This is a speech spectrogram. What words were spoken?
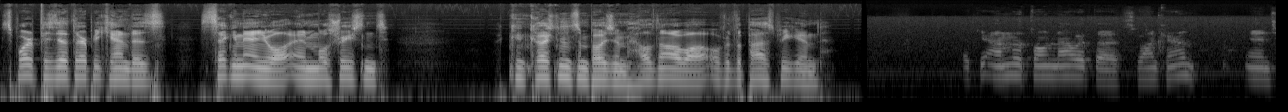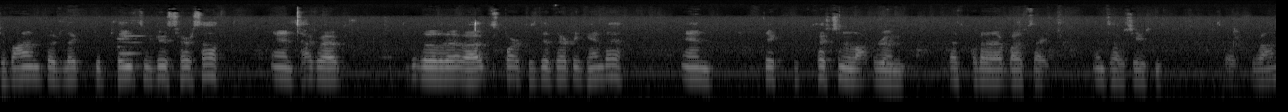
Sport Physiotherapy Canada's second annual and most recent concussion symposium held in Ottawa over the past weekend. Okay, I'm on the phone now with uh, Siobhan Karam and Siobhan would like to please introduce herself and talk about a little bit about Sport Physiotherapy Canada and the Concussion Locker Room. That's part of their website and association. So, Siobhan.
